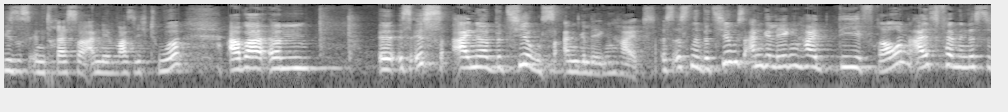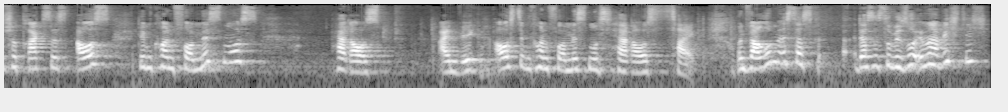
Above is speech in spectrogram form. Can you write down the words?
dieses Interesse an dem, was ich tue. Aber ähm, äh, es ist eine Beziehungsangelegenheit. Es ist eine Beziehungsangelegenheit, die Frauen als feministische Praxis aus dem Konformismus heraus einen Weg aus dem Konformismus heraus zeigt. Und warum ist das? Das ist sowieso immer wichtig.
